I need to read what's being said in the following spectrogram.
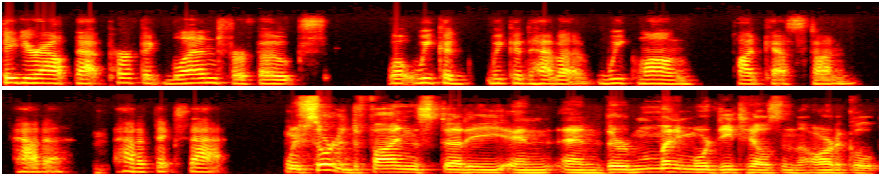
figure out that perfect blend for folks what we could we could have a week long podcast on how to how to fix that we've sort of defined the study and and there are many more details in the article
